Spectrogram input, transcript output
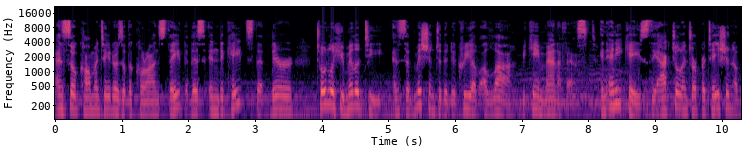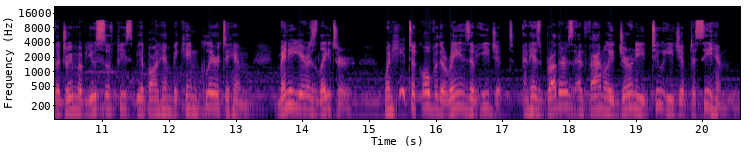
And so, commentators of the Quran state that this indicates that their total humility and submission to the decree of Allah became manifest. In any case, the actual interpretation of the dream of Yusuf, peace be upon him, became clear to him many years later when he took over the reins of Egypt and his brothers and family journeyed to Egypt to see him.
